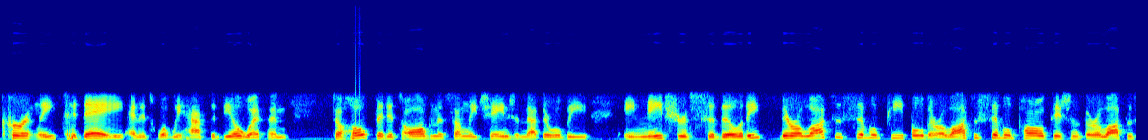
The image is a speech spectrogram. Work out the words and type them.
currently today, and it's what we have to deal with. And to hope that it's all going to suddenly change and that there will be a nature of civility. There are lots of civil people, there are lots of civil politicians, there are lots of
